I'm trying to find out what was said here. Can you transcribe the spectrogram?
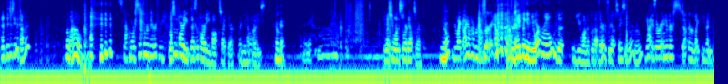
I just cover. Wow. Sorry, that's a party. A party box right there. Okay. You want to sort out. No. I'm sorry. I'm taking your home, but you want to put other for your room? Yeah, is there any other stuff like even?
